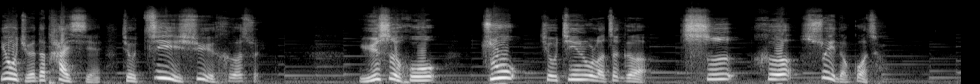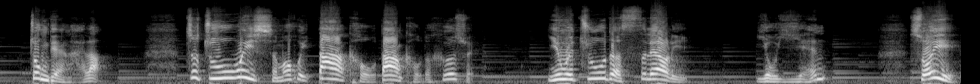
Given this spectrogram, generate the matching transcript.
又觉得太咸，就继续喝水。于是乎，猪就进入了这个吃喝睡的过程。重点来了，这猪为什么会大口大口的喝水？因为猪的饲料里有盐，所以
